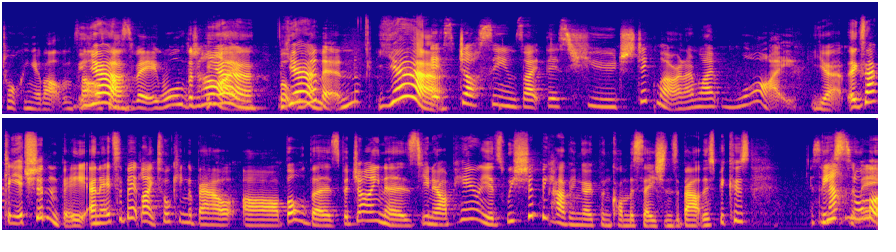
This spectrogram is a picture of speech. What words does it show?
talking about themselves Yeah. masturbating all the time. Yeah. But Yeah. women, Yeah. it just seems like this huge stigma. And I'm like, why? Yeah, exactly. It shouldn't be. And it's a bit like talking about our vulvas, vaginas, you know, our periods. We should be having open conversations about this because It's these anatomy. normal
